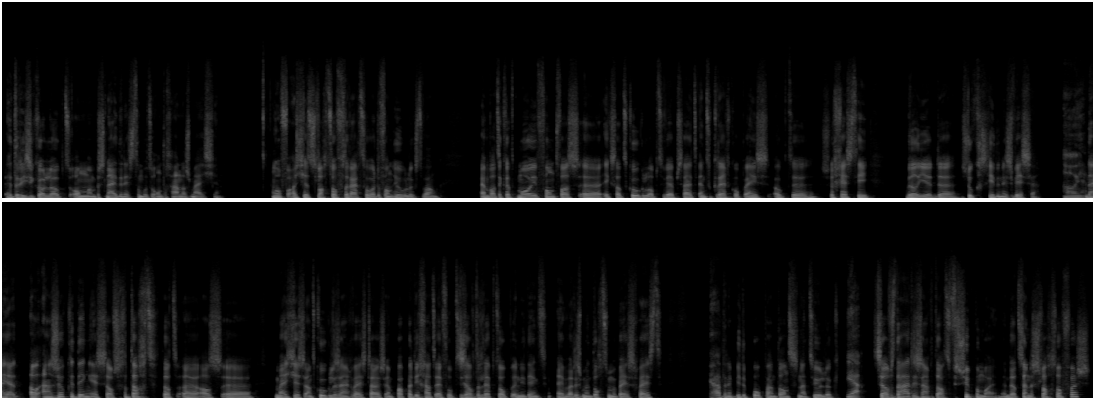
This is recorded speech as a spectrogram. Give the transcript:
het risico loopt om een besnijdenis te moeten ondergaan als meisje. Of als je het slachtoffer dreigt te worden van huwelijksdwang. En wat ik het mooie vond was, uh, ik zat Google op de website en toen kreeg ik opeens ook de suggestie: wil je de zoekgeschiedenis wissen? Oh ja. Nou ja, al aan zulke dingen is zelfs gedacht dat uh, als uh, meisjes aan het googlen zijn geweest thuis en papa die gaat even op dezelfde laptop en die denkt: hey, waar is mijn dochter mee bezig geweest? Ja, dan heb je de pop aan dansen natuurlijk. Ja. Zelfs daar is aan gedacht. Supermooi. En dat zijn de slachtoffers.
